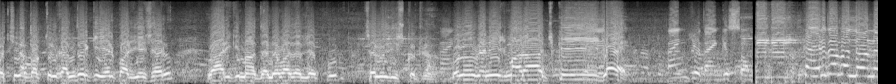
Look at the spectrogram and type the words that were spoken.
వచ్చిన భక్తులకు అందరికీ ఏర్పాటు చేశారు. వారికి మా ధన్యవాదాలు చెప్పు సెలవు తీసుకుంటున్నాం. బోలో గణేష్ మహారాజ్కి జై. Thank you thank you so much ఖైరదాబాద్లో ఉన్న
